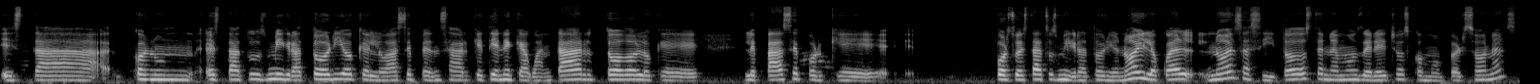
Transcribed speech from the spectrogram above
está con un estatus migratorio que lo hace pensar que tiene que aguantar todo lo que le pase porque por su estatus migratorio, ¿no? Y lo cual no es así. Todos tenemos derechos como personas,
